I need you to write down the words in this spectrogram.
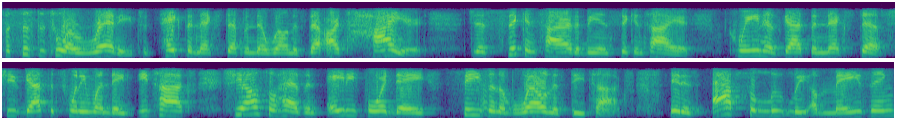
for sisters who are ready to take the next step in their wellness, that are tired, just sick and tired of being sick and tired, Queen has got the next steps. She's got the 21 day detox. She also has an 84 day season of wellness detox. It is absolutely amazing.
